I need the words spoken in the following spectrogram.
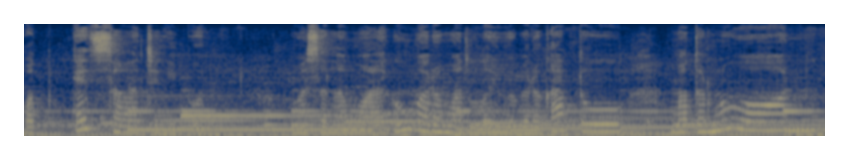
podcast salajengipun. Wassalamualaikum warahmatullahi wabarakatuh. Matur nuwun.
